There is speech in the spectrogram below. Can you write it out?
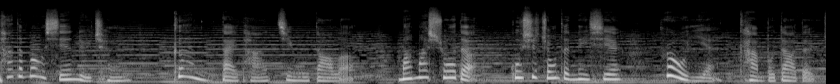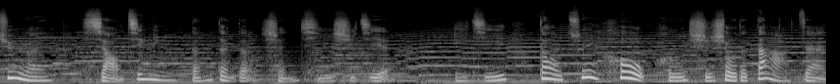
他的冒险旅程更带他进入到了妈妈说的故事中的那些肉眼看不到的巨人、小精灵等等的神奇世界，以及到最后和石兽的大战。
